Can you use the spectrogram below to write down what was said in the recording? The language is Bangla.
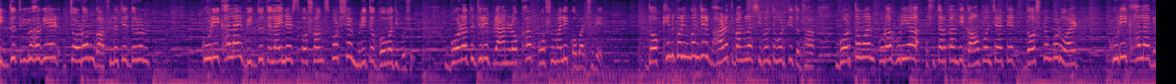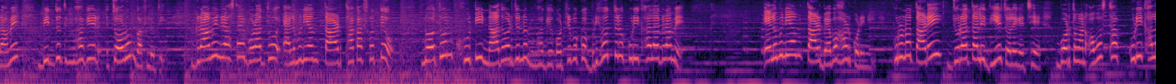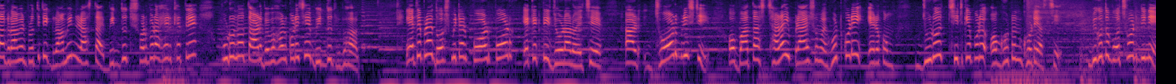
বিদ্যুৎ বিভাগের চরম গাফিলতির দরুন কুড়িখালায় বিদ্যুৎ লাইনের সংস্পর্শে মৃত গবাদি পশু। বরাত জুড়ে প্রাণ রক্ষা পশু মালিক ও বাছুরের দক্ষিণ করিমগঞ্জের ভারত বাংলা সীমান্তবর্তী তথা বর্তমান পুরাহুড়িয়া সুতারকান্দি গাঁও পঞ্চায়েতের দশ নম্বর ওয়ার্ড কুড়িখালা গ্রামে বিদ্যুৎ বিভাগের চরম গাফিলতি। গ্রামীণ রাস্তায় বরাদ্দ অ্যালুমিনিয়াম তার থাকা সত্ত্বেও নতুন খুঁটি না দেওয়ার জন্য বিভাগীয় কর্তৃপক্ষ বৃহত্তর কুড়িখালা গ্রামে অ্যালুমিনিয়াম তার ব্যবহার করেনি। পুরনো তারেই জোড়াতালি দিয়ে চলে গেছে। বর্তমান অবস্থা কুড়িখালা গ্রামের প্রতিটি গ্রামীণ রাস্তায় বিদ্যুৎ সরবরাহের ক্ষেত্রে পুরনো তার ব্যবহার করেছে বিদ্যুৎ বিভাগ। এতে প্রায় দশ মিটার পর পর এক একটি জোড়া রয়েছে। আর ঝড় বৃষ্টি ও বাতাস ছাড়াই প্রায় সময় হুট করেই এরকম জুড়ো ছিটকে পড়ে অঘটন ঘটে আসছে। বিগত বছর দিনে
